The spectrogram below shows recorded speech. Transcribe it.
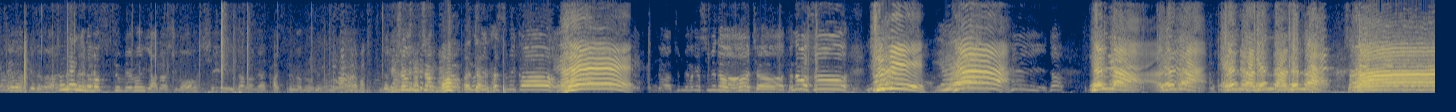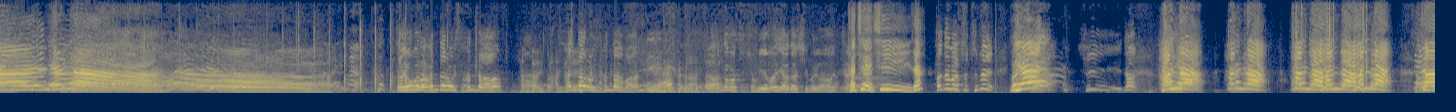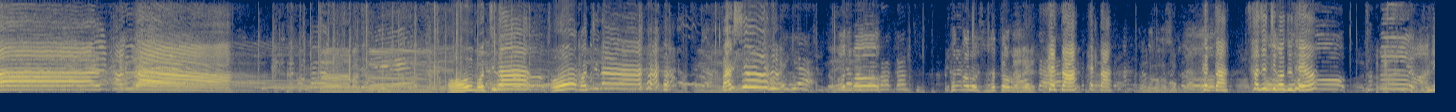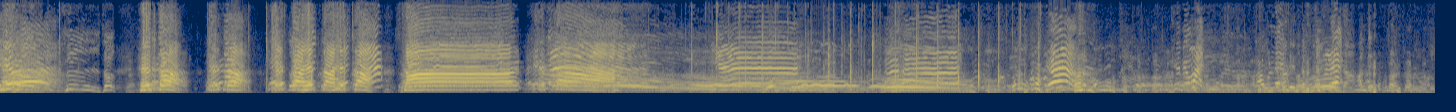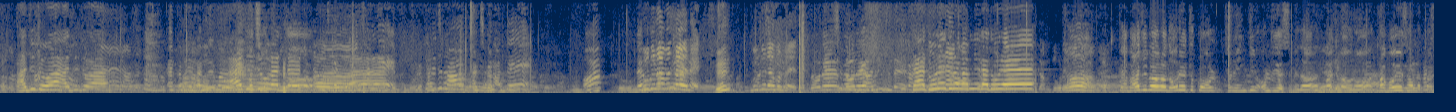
내가 할게 내가. 총장님. 박수 준비하면 야다시고 시작하면 같이 들어가도록 하겠습니다. 자 괜찮 괜찮. 어, 어, 저, 됐습니까? 네. 자 준비하겠습니다. 자 대나 박수 준비. 야! 시작. 된다. 된다. 된다. 된다. 된다. 잘 된다. 자 요번에 한달 오겠습니다. 한. 한다, 이번 한한달 오겠습니다. 한 달만. 자한달 박수 준비하면 야다시고요. 같이 해. 시작. 한달 박수 준비. 야! 시작. 한다. 한다. 한다. 한다. 한다. 잘 한다. 어 멋지다. 어 멋지다. 박수! 애기야. 마지막? 햇따로 있어 햇따로 했다, 했다, 했다. 사진 찍어도 돼요? 준비 예! 시작 했다, 했다, 했다, 했다, 했다. 잘 했다. 아주 좋아, 아주 좋아. 아주 좋았다. 예? 자, 노래 들어갑니다, 노래. 자, 자 마지막으로 노래 듣고 올- 저는 옮기겠습니다 마지막으로 다 모여서 할래 빨리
